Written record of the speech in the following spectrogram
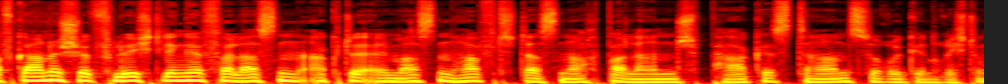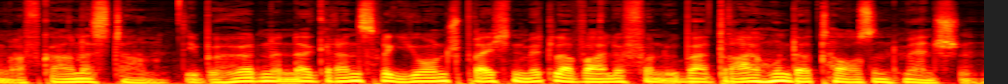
Afghanische Flüchtlinge verlassen aktuell massenhaft das Nachbarland Pakistan zurück in Richtung Afghanistan. Die Behörden in der Grenzregion sprechen mittlerweile von über 300.000 Menschen.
